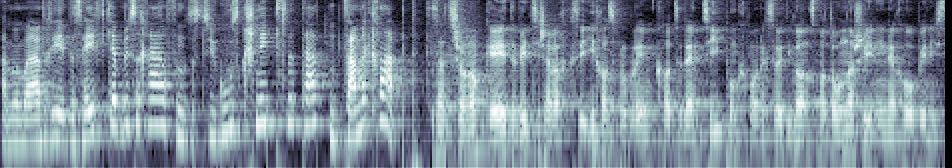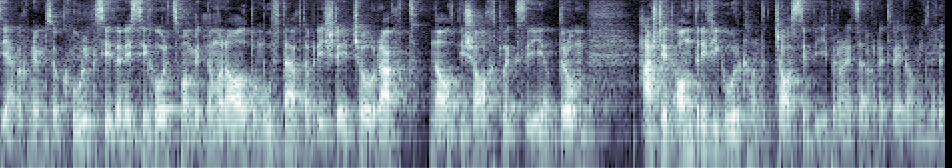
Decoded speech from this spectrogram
wenn man einfach jedes Heftchen hat müssen kaufen und das Zeug ausgeschnipselt hat und zusammengeklebt. Das hat es schon noch gegeben. Der Witz war einfach, ich hatte das Problem gehabt, zu dem Zeitpunkt, wo ich so in die ganze Madonna-Schiene reingekommen bin, ist sie einfach nicht mehr so cool gewesen. Dann ist sie kurz mal mit einem Album auftaucht, aber die war schon recht eine alte Schachtel gewesen. und darum hast du dort andere Figuren gehabt, der Justin Bieber und jetzt einfach nicht will an meiner Tür.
